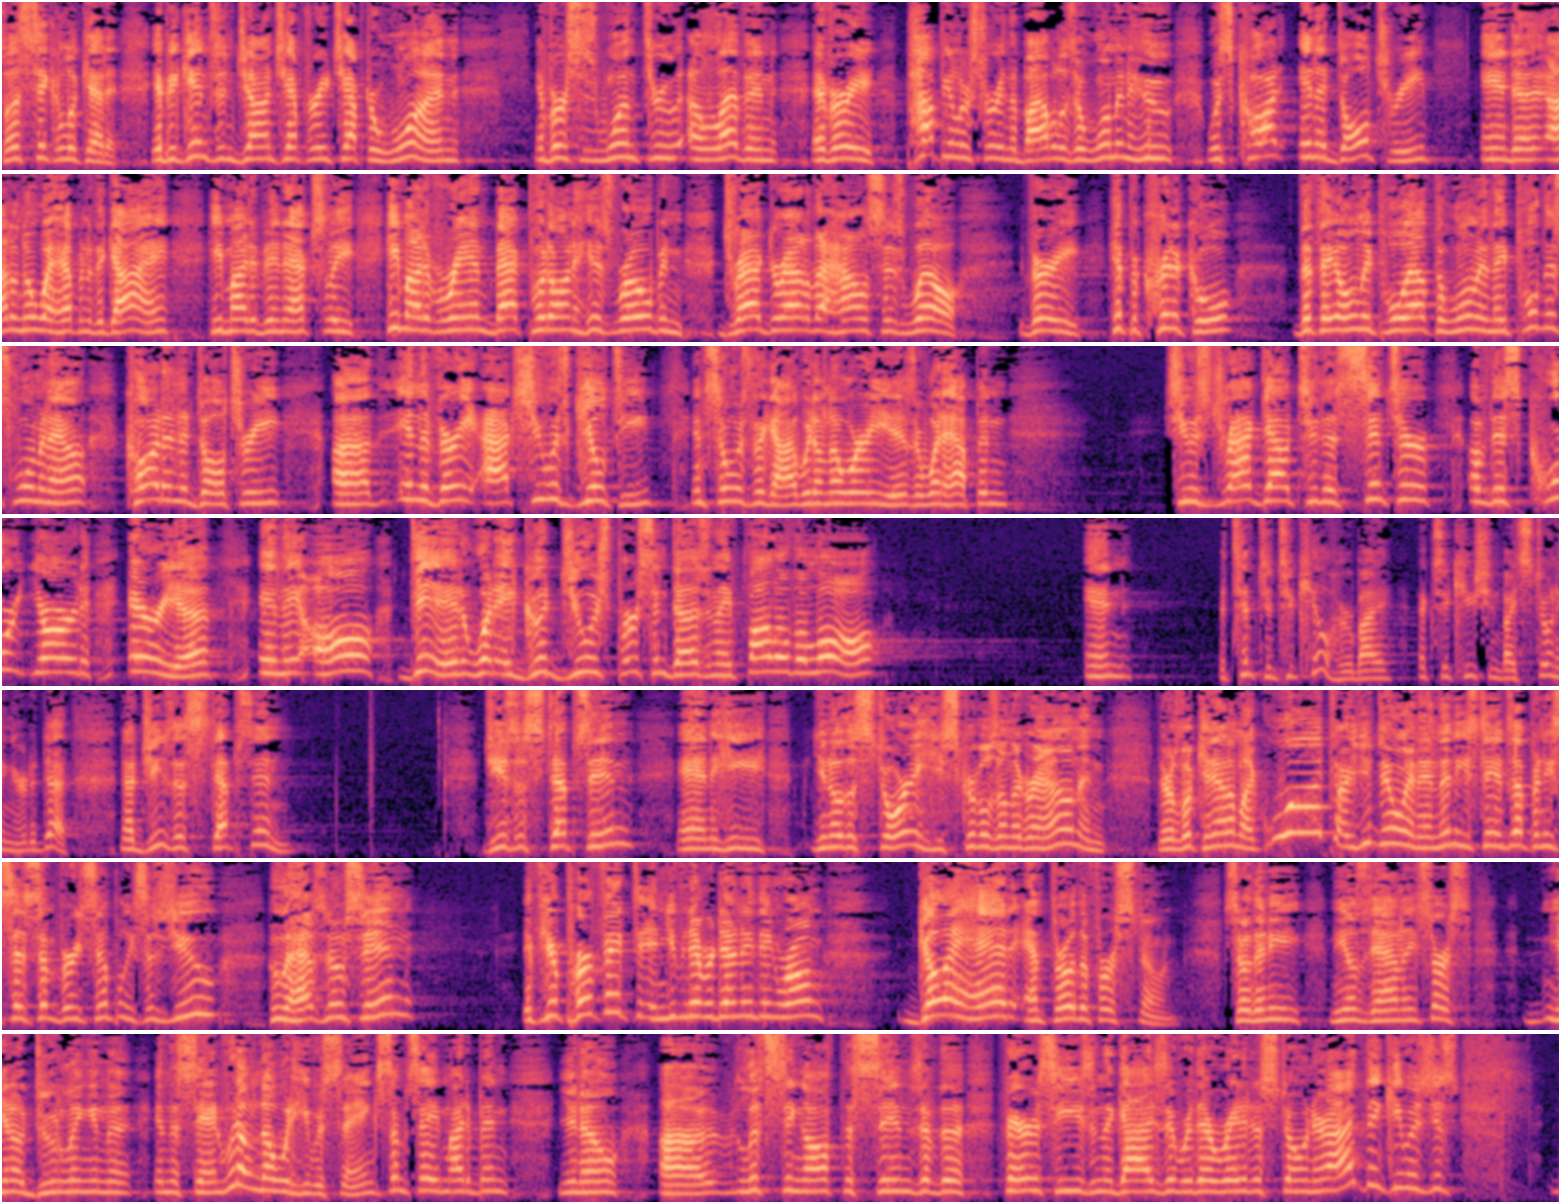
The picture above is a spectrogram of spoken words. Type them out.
So let's take a look at it. It begins in John chapter 8, chapter 1, in verses 1 through 11. A very popular story in the Bible is a woman who was caught in adultery. And uh, I don't know what happened to the guy. He might have been actually, he might have ran back, put on his robe, and dragged her out of the house as well. Very hypocritical that they only pull out the woman. They pulled this woman out, caught in adultery, uh, in the very act, she was guilty, and so was the guy. We don't know where he is or what happened. She was dragged out to the center of this courtyard area, and they all did what a good Jewish person does, and they follow the law and attempted to kill her by execution, by stoning her to death. Now, Jesus steps in. Jesus steps in and he, you know the story, he scribbles on the ground and they're looking at him like, what are you doing? And then he stands up and he says something very simple. He says, you who has no sin, if you're perfect and you've never done anything wrong, go ahead and throw the first stone. So then he kneels down and he starts, you know, doodling in the in the sand. We don't know what he was saying. Some say it might have been, you know, uh, listing off the sins of the Pharisees and the guys that were there ready to stone her. I think he was just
